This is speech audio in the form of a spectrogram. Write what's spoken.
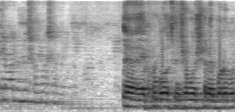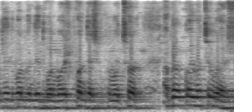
তাতে আমার কোনো সমস্যা নেই। হ্যাঁ, এখন বলছেন সমস্যা নেই। পরবর্তীতে বলবেন যে তোমার বয়স পঞ্চাশ বছর আপনার কয় বছর বয়স?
